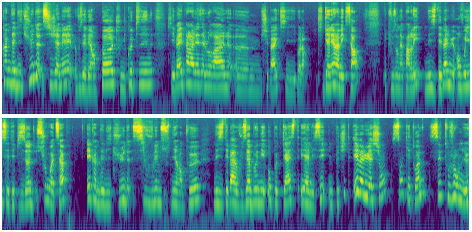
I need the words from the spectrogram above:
Comme d'habitude, si jamais vous avez un pote ou une copine qui est pas hyper à l'aise à l'oral, euh, je sais pas, qui voilà, qui galère avec ça et qui vous en a parlé, n'hésitez pas à lui envoyer cet épisode sur WhatsApp. Et comme d'habitude, si vous voulez me soutenir un peu, n'hésitez pas à vous abonner au podcast et à laisser une petite évaluation. 5 étoiles, c'est toujours mieux.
